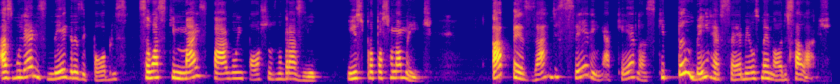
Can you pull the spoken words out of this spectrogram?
as mulheres negras e pobres são as que mais pagam impostos no Brasil, isso proporcionalmente. Apesar de serem aquelas que também recebem os menores salários.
